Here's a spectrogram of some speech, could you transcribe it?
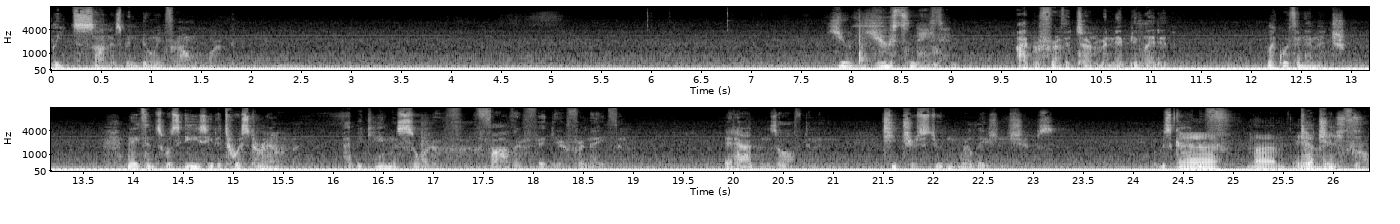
elite son has been doing for homework. You used Nathan. I prefer the term manipulated. Like with an image. Nathan's was easy to twist around. I became a sort of father figure for Nathan. It happens often in teacher-student relationships. It was kind Äh, of nein, eher touching nicht. for a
